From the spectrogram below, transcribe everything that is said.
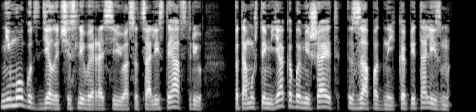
не могут сделать счастливой Россию, а социалисты Австрию, потому что им якобы мешает западный капитализм.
